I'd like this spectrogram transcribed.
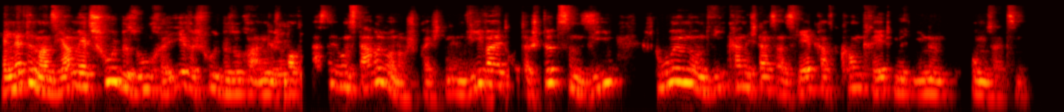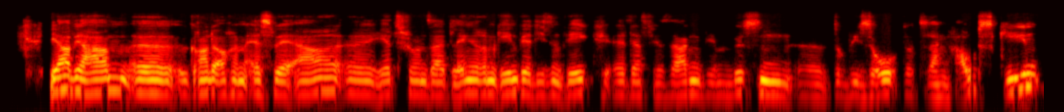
Herr Nettelmann, Sie haben jetzt Schulbesuche, Ihre Schulbesuche angesprochen. Lassen Sie uns darüber noch sprechen. Inwieweit unterstützen Sie Schulen und wie kann ich das als Lehrkraft konkret mit Ihnen umsetzen? Ja, wir haben äh, gerade auch im SWR äh, jetzt schon seit längerem gehen wir diesen Weg, äh, dass wir sagen, wir müssen äh, sowieso sozusagen rausgehen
